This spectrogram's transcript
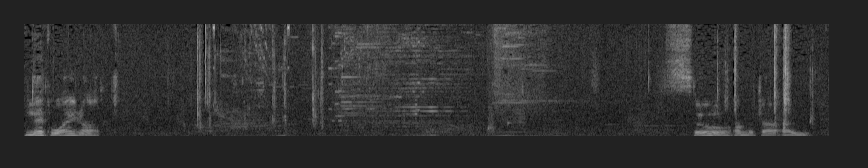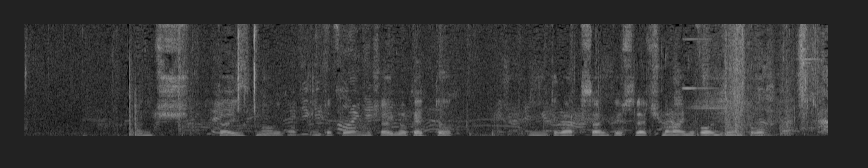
nicht why not? So, haben wir da auch. Dann steig mal ab und da vorne ist auch noch Gitter. Wie der gesagt, das ist das letzte Mal einer von uns umgebracht.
